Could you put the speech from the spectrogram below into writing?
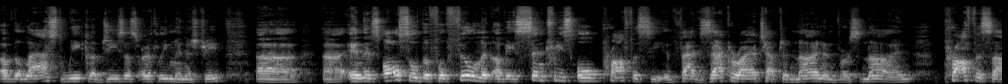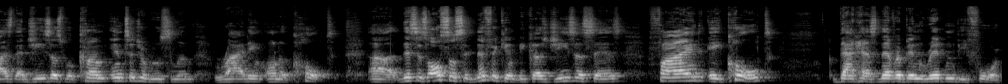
of the last week of Jesus' earthly ministry. Uh, and it's also the fulfillment of a centuries old prophecy. In fact, Zechariah chapter 9 and verse 9 prophesies that Jesus will come into Jerusalem riding on a colt. This is also significant because Jesus says, Find a colt that has never been ridden before.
